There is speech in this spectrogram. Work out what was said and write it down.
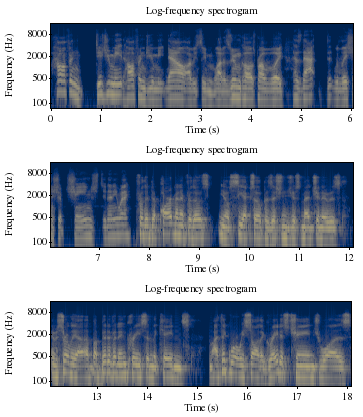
How often did you meet? How often do you meet now? Obviously, a lot of Zoom calls probably. Has that relationship changed in any way? For the department and for those you know CXO positions you just mentioned, it was it was certainly a, a bit of an increase in the cadence. I think where we saw the greatest change was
